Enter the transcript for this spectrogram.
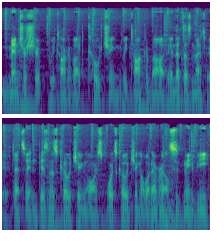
mentorship, we talk about coaching, we talk about, and that doesn't matter if that's in business coaching or sports coaching or whatever else it may be.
